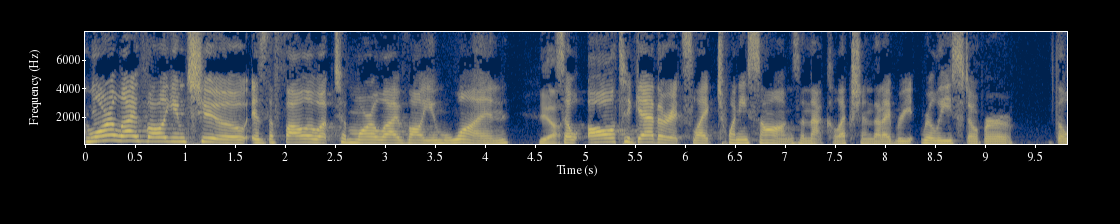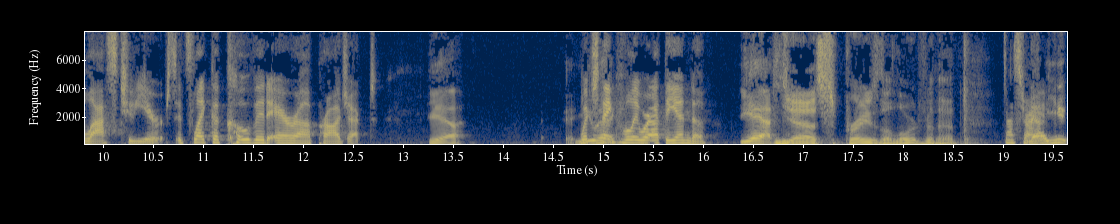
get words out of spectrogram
more alive volume two is the follow up to more alive volume one. Yeah. So all together, it's like 20 songs in that collection that I've re- released over the last two years. It's like a COVID era project, yeah. which had- thankfully we're at the end of. yes. Yes, praise the Lord for that. That's Now right. you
